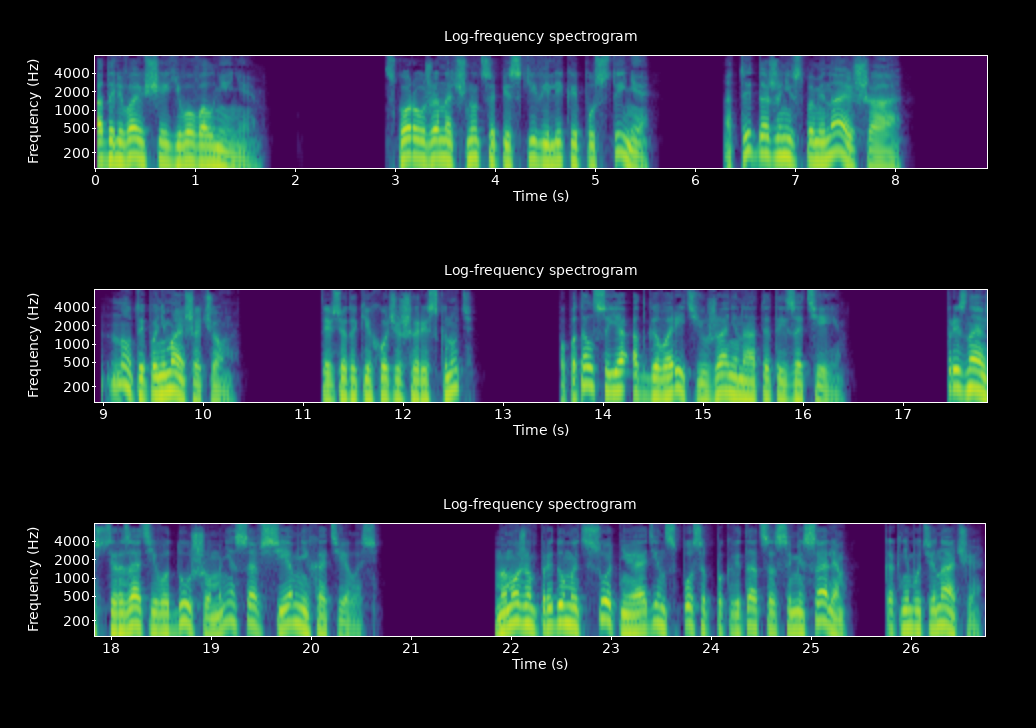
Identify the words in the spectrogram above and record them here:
одолевающее его волнение. «Скоро уже начнутся пески Великой пустыни, а ты даже не вспоминаешь о... Ну, ты понимаешь, о чем. Ты все-таки хочешь рискнуть?» Попытался я отговорить южанина от этой затеи. Признаюсь, терзать его душу мне совсем не хотелось. Мы можем придумать сотню и один способ поквитаться с эмиссалем как-нибудь иначе,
